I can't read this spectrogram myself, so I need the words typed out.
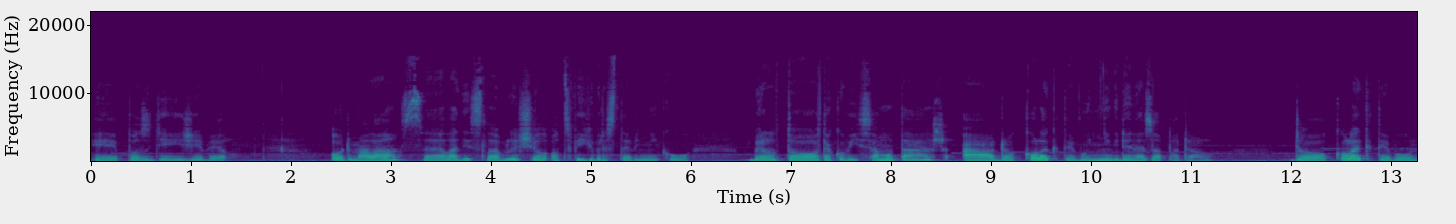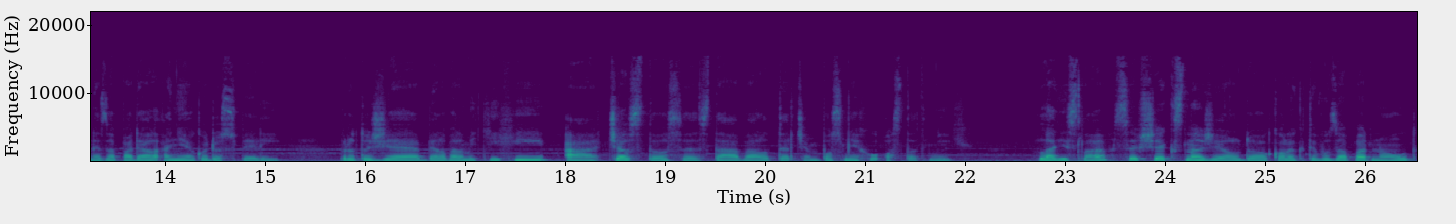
i později živil. Odmala se Ladislav lišil od svých vrstevníků. Byl to takový samotář a do kolektivu nikdy nezapadal. Do kolektivu nezapadal ani jako dospělý – protože byl velmi tichý a často se stával terčem posměchu ostatních. Ladislav se však snažil do kolektivu zapadnout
